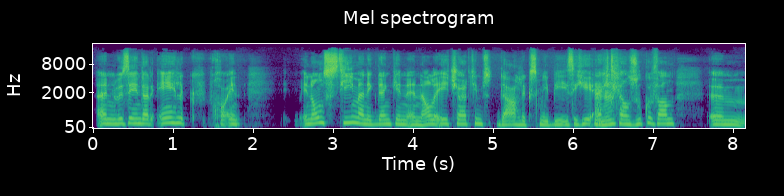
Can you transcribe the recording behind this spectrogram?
en we zijn daar eigenlijk goh, in, in ons team, en ik denk in, in alle HR-teams, dagelijks mee bezig. Echt gaan zoeken van, ehm,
